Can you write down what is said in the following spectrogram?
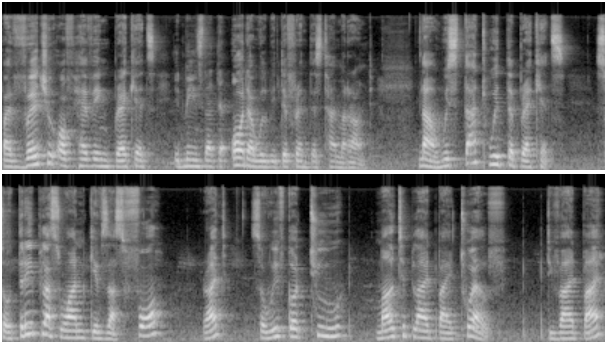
by virtue of having brackets, it means that the order will be different this time around. Now we start with the brackets. So 3 plus 1 gives us 4, right? So we've got 2 multiplied by 12 divided by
